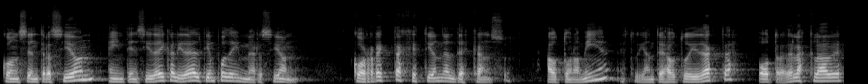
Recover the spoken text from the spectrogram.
concentración e intensidad y calidad del tiempo de inmersión, correcta gestión del descanso, autonomía, estudiantes autodidactas, otra de las claves,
